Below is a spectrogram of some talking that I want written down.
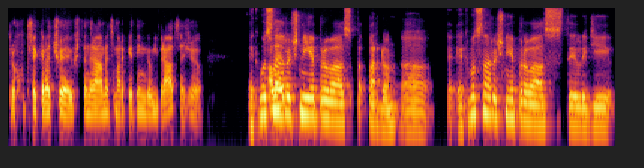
trochu překračuje už ten rámec marketingové práce, že jo. Jak moc Ale... náročný je pro vás, pardon, uh, jak moc náročný je pro vás ty lidi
